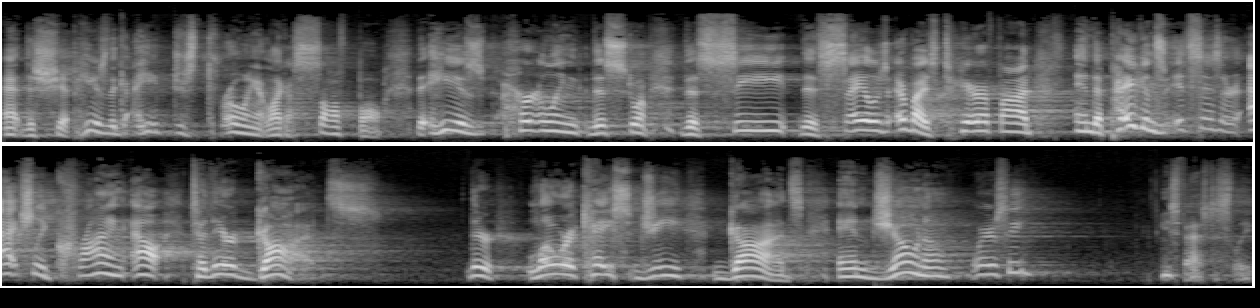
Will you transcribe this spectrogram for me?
at the ship. He is the guy, he's just throwing it like a softball. That he is hurling this storm. The sea, the sailors, everybody's terrified. And the pagans, it says, are actually crying out to their gods. Their lowercase g gods. And Jonah, where is he? He's fast asleep.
